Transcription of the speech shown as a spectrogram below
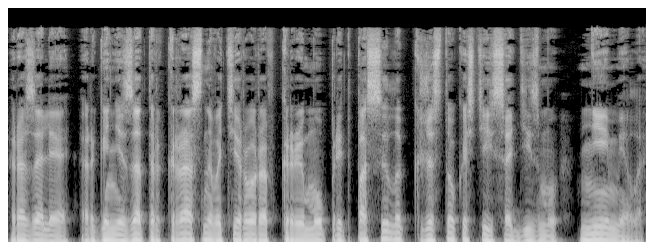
Розалия, организатор красного террора в Крыму, предпосылок к жестокости и садизму не имела.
